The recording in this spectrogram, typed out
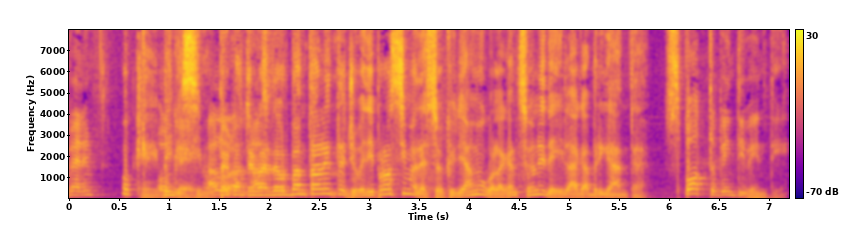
bene? Ok, benissimo. allora, per quanto riguarda as- Urban Talent, giovedì prossimo adesso chiudiamo con la canzone dei Laga Brigante. Spot 2020.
